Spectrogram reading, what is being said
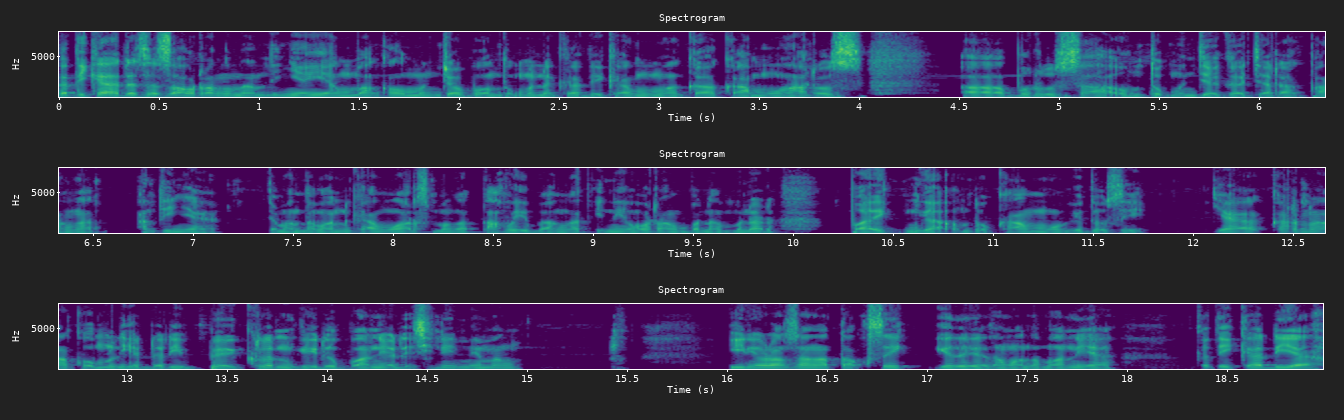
Ketika ada seseorang nantinya yang bakal mencoba untuk mendekati kamu maka kamu harus uh, berusaha untuk menjaga jarak banget. Artinya, teman-teman kamu harus mengetahui banget ini orang benar-benar baik nggak untuk kamu gitu sih. Ya, karena aku melihat dari background kehidupannya di sini memang ini orang sangat toksik gitu ya teman-teman ya. Ketika dia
